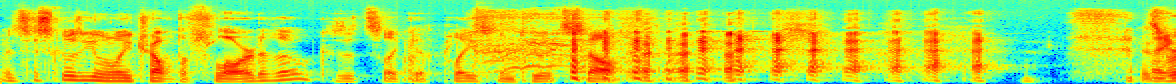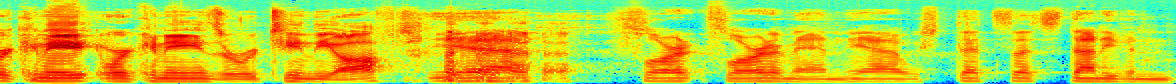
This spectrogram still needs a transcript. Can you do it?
It's just because you only travel to Florida, though, because it's like a place unto itself. It's where, Cana- where Canadians are routinely off. Yeah, Florida, Florida man. Yeah, we sh- that's that's not even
